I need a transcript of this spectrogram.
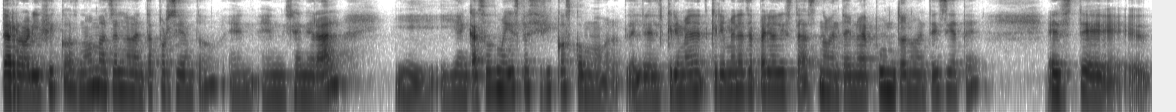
terroríficos, ¿no? Más del 90% en, en general, y, y, en casos muy específicos como el del crimen, crímenes de periodistas, 99.97, este,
